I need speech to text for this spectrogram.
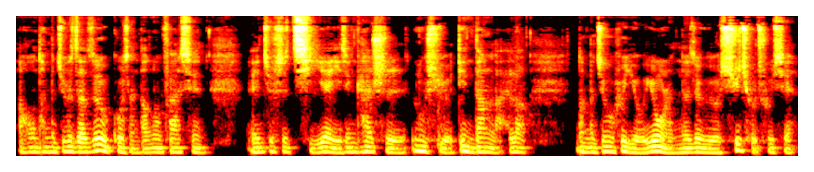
然后他们就是在这个过程当中发现，哎，就是企业已经开始陆续有订单来了，那么就会有用人的这个需求出现，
